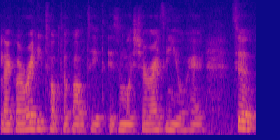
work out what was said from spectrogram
like already talked about it is moisturizing your hair. So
